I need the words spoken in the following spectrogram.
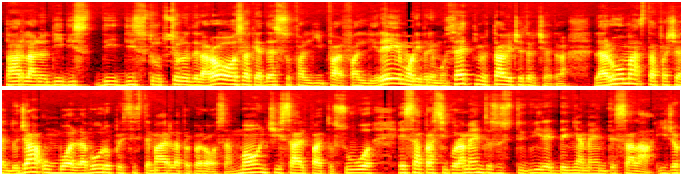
parlano di, dis di distruzione della rosa, che adesso falli fa falliremo, arriveremo settimi, ottavi, eccetera, eccetera. La Roma sta facendo già un buon lavoro per sistemare la propria rosa. Monci sa il fatto suo e saprà sicuramente sostituire degnamente Salah. I giocatori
